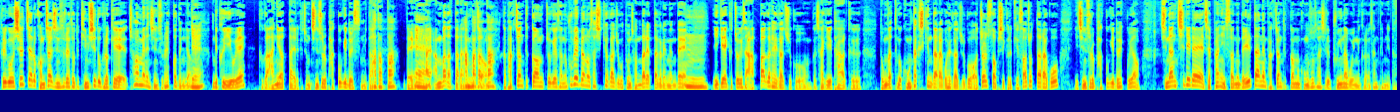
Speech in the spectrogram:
그리고 실제로 검찰 진술에서도 김 씨도 그렇게 처음에는 진술을 했거든요. 예. 근데 그 이후에 그거 아니었다 이렇게 좀 진술을 바꾸기도 했습니다. 받았다? 네, 예. 아니, 안 받았다라는 안 거죠. 받았다? 그러니까 박 전 특검 쪽에서는 후배 변호사 시켜가지고 돈 전달했다 그랬는데 음. 이게 그쪽에서 압박을 해가지고 그러니까 자기 다 그 돈 같은 거 공탁시킨다라고 해가지고 어쩔 수 없이 그렇게 써줬다라고 이 진술을 바꾸기도 했고요. 지난 7일에 재판이 있었는데 일단은 박 전 특검은 공소 사실을 부인하고 있는 그런 상태입니다.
